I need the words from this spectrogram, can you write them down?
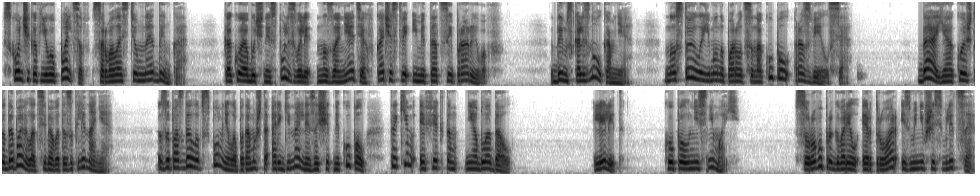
С кончиков его пальцев сорвалась темная дымка, какую обычно использовали на занятиях в качестве имитации прорывов. Дым скользнул ко мне, но стоило ему напороться на купол, развеялся. Да, я кое-что добавила от себя в это заклинание. Запоздала вспомнила, потому что оригинальный защитный купол таким эффектом не обладал. «Лилит, купол не снимай», — сурово проговорил Эртруар, изменившись в лице.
